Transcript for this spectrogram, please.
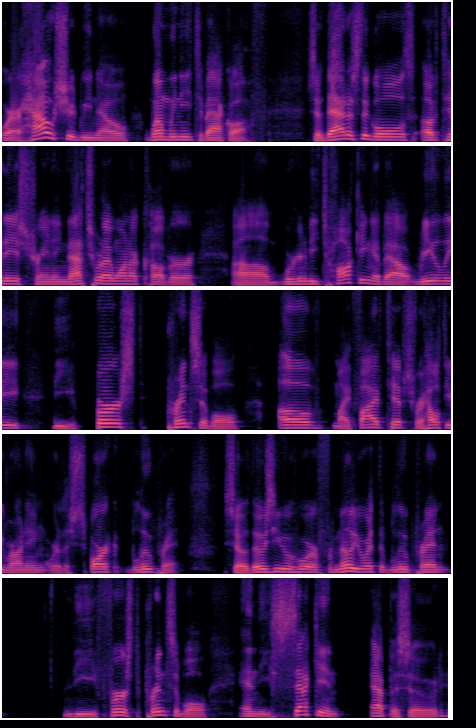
or how should we know when we need to back off? So, that is the goals of today's training. That's what I want to cover. Um, we're going to be talking about really the first principle of my five tips for healthy running or the Spark Blueprint. So, those of you who are familiar with the blueprint, the first principle and the second episode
